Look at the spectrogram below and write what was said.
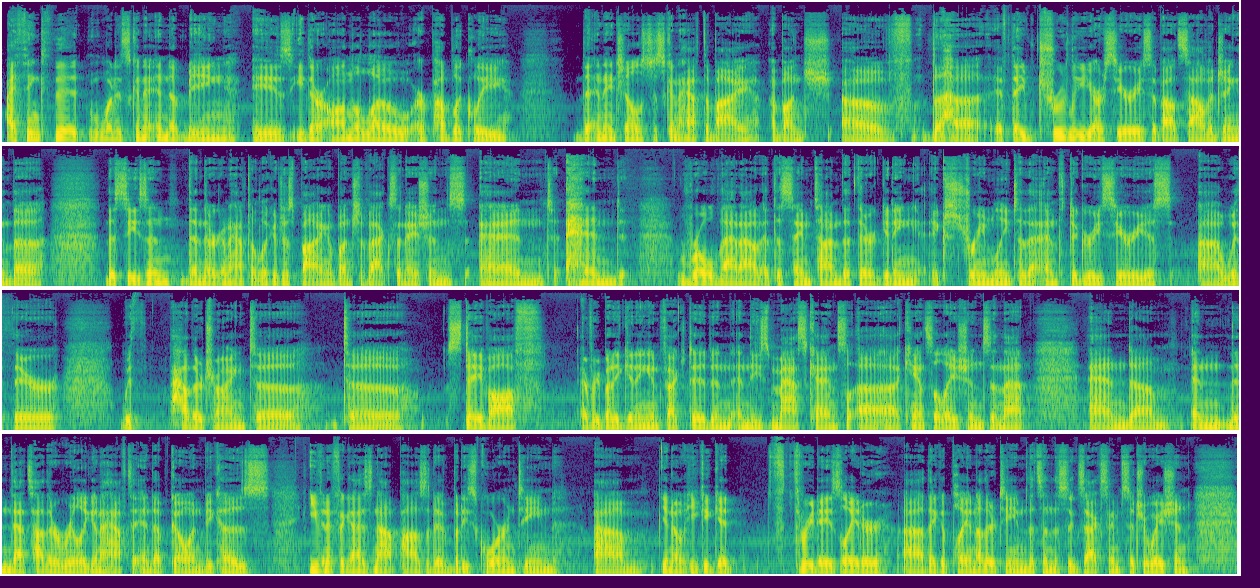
I think that what it's going to end up being is either on the low or publicly the NHL is just going to have to buy a bunch of the if they truly are serious about salvaging the the season, then they're going to have to look at just buying a bunch of vaccinations and and roll that out at the same time that they're getting extremely to the nth degree serious uh, with their with how they're trying to to stave off everybody getting infected and, and these mass cancel, uh, uh, cancellations and that and um, and then that's how they're really going to have to end up going because even if a guy's not positive but he's quarantined, um, you know, he could get three days later, uh, they could play another team that's in this exact same situation.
